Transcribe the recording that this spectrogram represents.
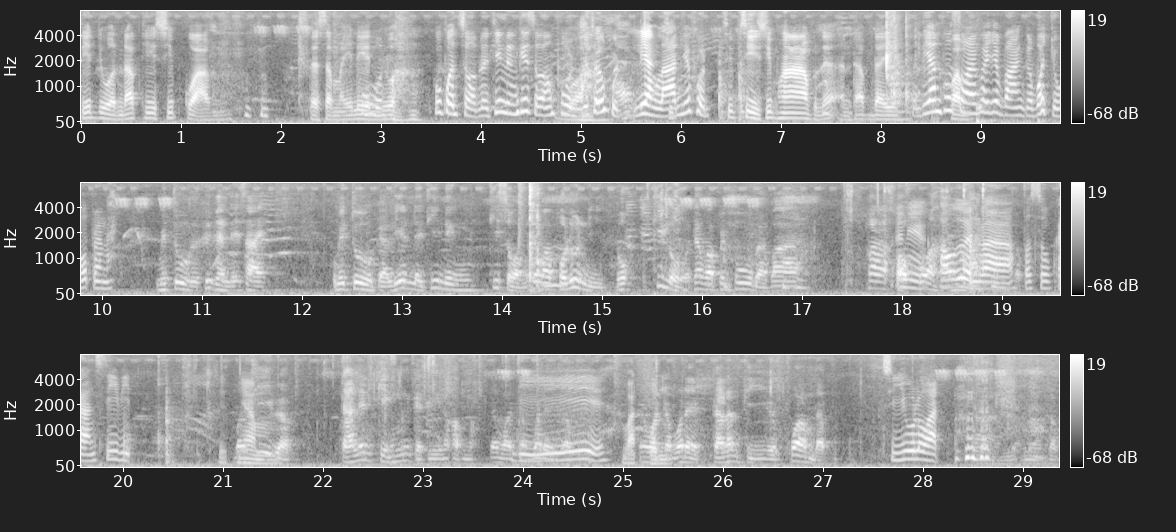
ติดอยู่อันดับที่สิบกว่า แต่สมัยเรียนอยู่ผู้ผลสอบเลยที่หนึ่งที่สองผุนว้าอยู่เทิงผุนเลี้ยงหลานอยู่ผุนสิบสี่สิบห้าผมแล้วอันดับใดเรียนผู้ความซอยพยาบาลกับว่าจบแล้วนะไม่ตู้ก็คือกันได้ใส่ไม่ตู้ก็เลี้ยนในที่หนึ่งที่สองแต่ว่าพอรุ่นนี่ตกที่โหลแต่ว่าเป็นผู้แบบว่าผ้าครอัอนบนี้ครัวเขาเอื่นว่าหประสบการณ์ชีวิตบางย่ที่แบบการเล่นเก่งมันก็ดีนะครับเนาะแต่ว่าจะดีบ่ได้แบบำวัดแต่ผว่าลจะบ่ได้การันตีแบบความแบบสิอยู่รอดอ่าเนี่ยครับ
